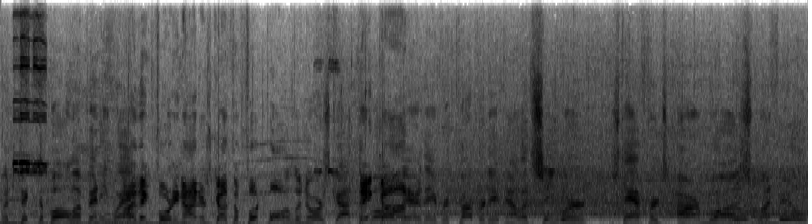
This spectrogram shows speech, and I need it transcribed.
but picked the ball up anyway. I think 49ers got the football. Well, Lenoir's got the they ball got there. It. They've recovered it. Now let's see where Stafford's arm was when field,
